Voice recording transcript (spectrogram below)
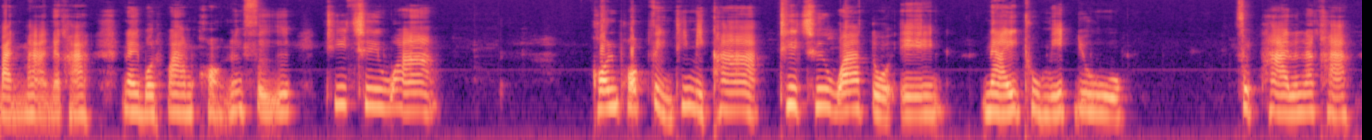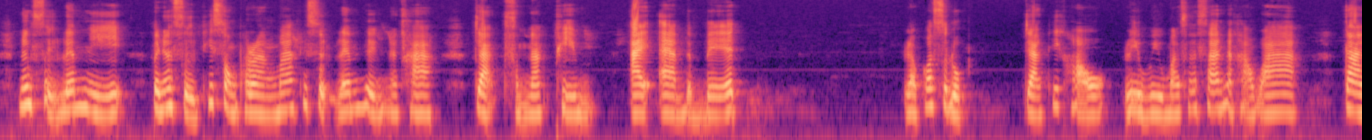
ปันมานะคะ ในบทความของหนังสือที่ชื่อว่า ค้นพบสิ่งที่มีค่าที่ชื่อว่าตัวเอง Night to Meet You สุดท้ายแล้วนะคะ หนังสือเล่มนี้เป็นหนังสือที่ทรงพลังมากที่สุดเล่มหนึ่งนะคะ จากสำนักพิมพ์ I am the best แล้วก็สรุปจากที่เขารีวิวมาสั้นๆนะคะว่า การ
